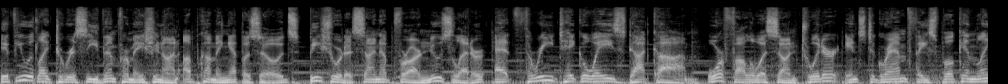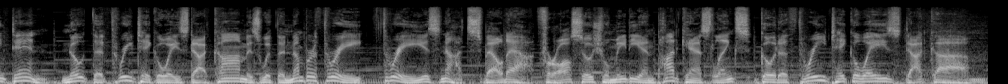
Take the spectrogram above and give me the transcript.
If you would like to receive information on upcoming episodes, be sure to sign up for our newsletter at 3takeaways.com or follow us on Twitter, Instagram, Facebook, and LinkedIn. Note that 3takeaways.com is with the number 3, 3 is not spelled out. For all social media and podcast links, go to 3takeaways.com.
